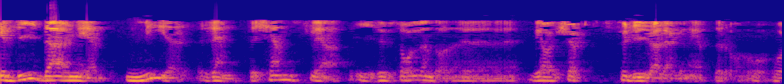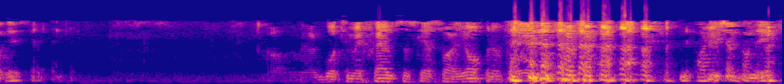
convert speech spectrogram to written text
är vi därmed mer räntekänsliga i hushållen då? Eh, vi har köpt för dyra lägenheter och, och, och hus helt enkelt. Ja, om jag går till mig själv så ska jag svara ja på den frågan. har du köpt någon ny?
